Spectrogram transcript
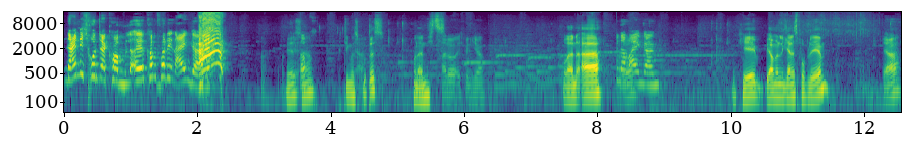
nein, nicht runterkommen. Äh, komm vor den Eingang. Wer ist er? Ist irgendwas Gutes? Und dann nichts. Hallo, ich bin hier. Und dann, äh, Ich bin am Eingang. okay, wir haben ein kleines Problem. Ja?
